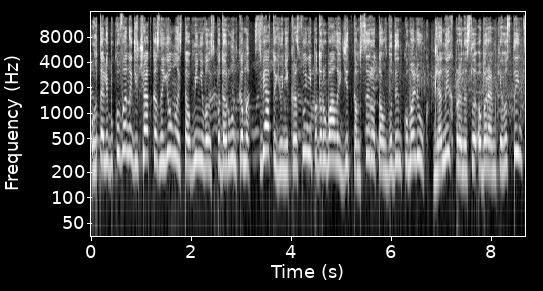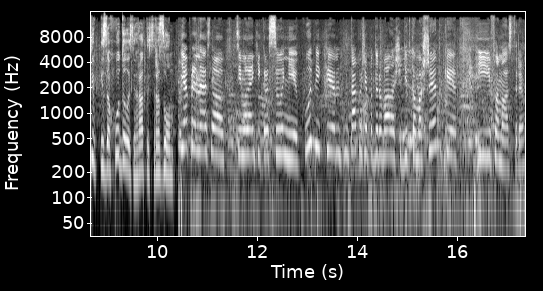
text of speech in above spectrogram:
У готелі Буковина дівчатка знайомились та обмінювались подарунками. Свято юні красуні подарували діткам-сиротам в будинку малюк. Для них принесли оберемки гостинців і заходились гратись разом. Я принесла ці маленькі красуні кубики. Також я подарувала ще діткам машинки і фломастери.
